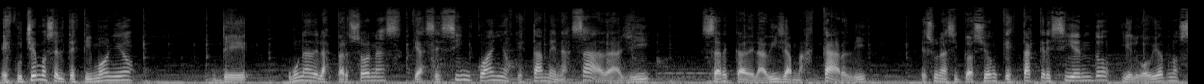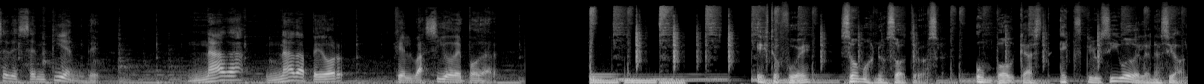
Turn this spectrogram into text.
Escuchemos el testimonio de una de las personas que hace cinco años que está amenazada allí, cerca de la Villa Mascardi. Es una situación que está creciendo y el gobierno se desentiende. Nada, nada peor que el vacío de poder. Esto fue Somos Nosotros, un podcast exclusivo de la Nación.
